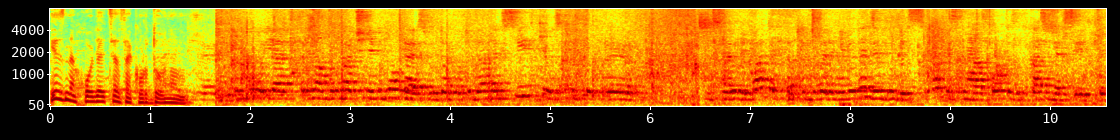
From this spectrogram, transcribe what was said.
і знаходяться за кордоном. Обвинувачення відмовляється від допиту даних свідків, оскільки при своїх дебатах та при доведенні не буде ссилатись на показ вказаних свідків.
